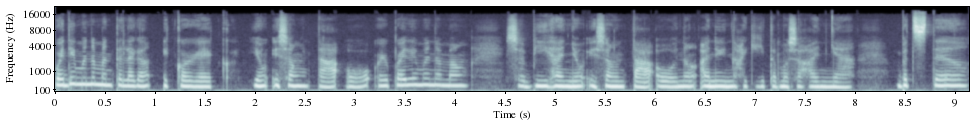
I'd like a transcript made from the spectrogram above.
pwede mo naman talagang i-correct yung isang tao or pwede mo namang sabihan yung isang tao ng ano yung nakikita mo sa kanya. But still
